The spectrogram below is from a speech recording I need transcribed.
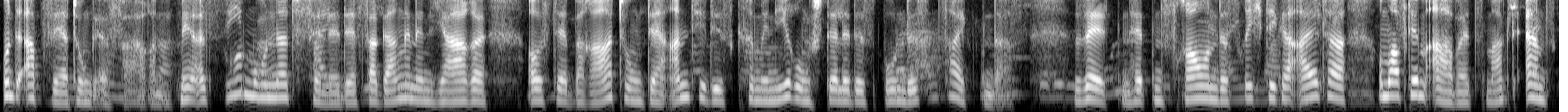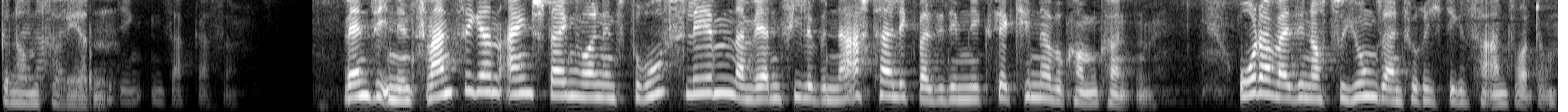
und Abwertung erfahren. Mehr als 700 Fälle der vergangenen Jahre aus der Beratung der Antidiskriminierungsstelle des Bundes zeigten das. Selten hätten Frauen das richtige Alter, um auf dem Arbeitsmarkt ernst genommen zu werden. Wenn Sie in den 20ern einsteigen wollen ins Berufsleben, dann werden viele benachteiligt, weil sie demnächst ja Kinder bekommen könnten. Oder weil sie noch zu jung seien für richtige Verantwortung.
